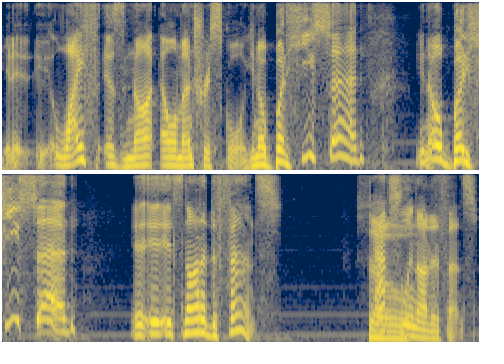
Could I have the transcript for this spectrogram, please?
it- life is not elementary school, you know. But he said, you know, but he said it, it's not a defense. So Absolutely not a defense.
